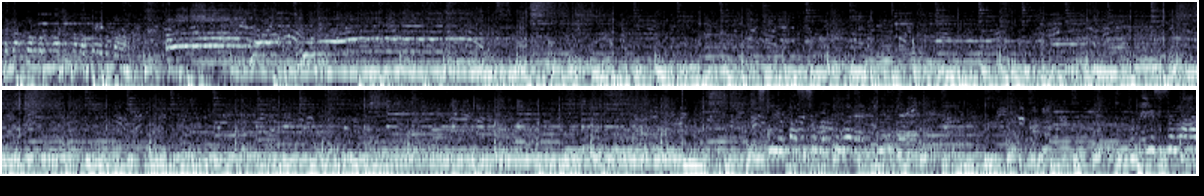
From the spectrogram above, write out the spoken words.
taga-cover pa ng kamagay naman Oh!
